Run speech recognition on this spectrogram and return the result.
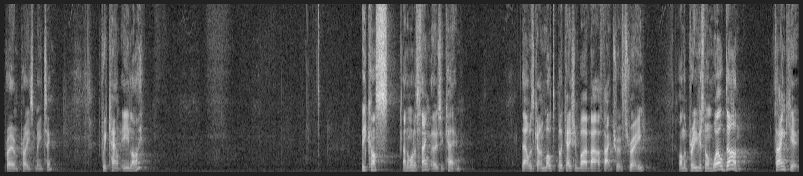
prayer and praise meeting. If we count Eli, because, and I want to thank those who came, that was kind of multiplication by about a factor of three on the previous one. Well done. Thank you.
